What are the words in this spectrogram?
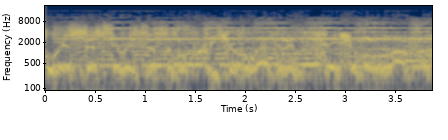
Who is this irresistible creature who has an insatiable love for the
